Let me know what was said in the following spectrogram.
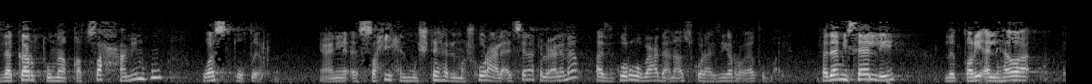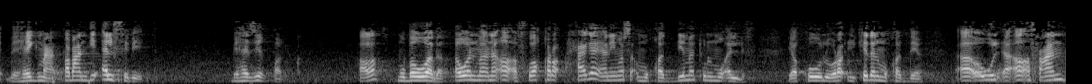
ذكرت ما قد صح منه واستطر. يعني الصحيح المشتهر المشهور على ألسنة العلماء أذكره بعد أن أذكر هذه الروايات الضعيفة. فده مثال ليه؟ للطريقة اللي هو هيجمع طبعا دي ألف بيت بهذه الطريقة. خلاص؟ مبوبة. أول ما أنا أقف وأقرأ حاجة يعني مثلا مقدمة المؤلف. يقول رأي كده المقدمة. أقول أقف عند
